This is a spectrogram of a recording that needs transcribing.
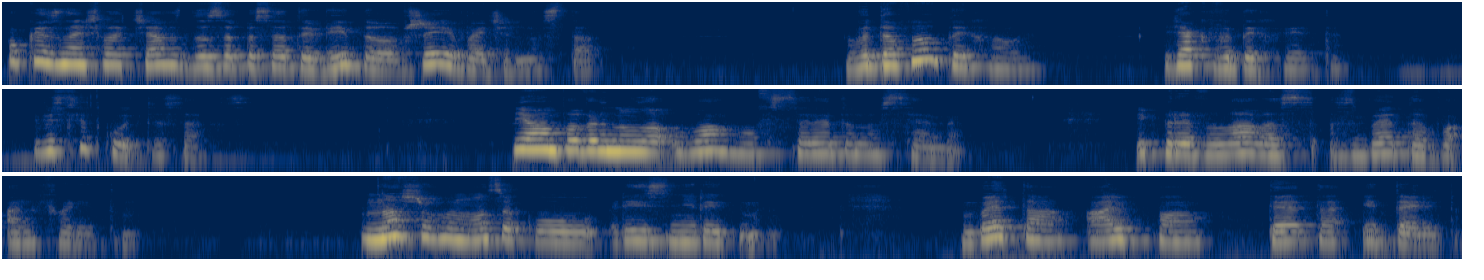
Поки знайшла час дозаписати відео, вже і вечір настав. Ви давно дихали? Як ви дихаєте? Відслідкуйте зараз. Я вам повернула увагу всередину себе і перевела вас з бета в альфа-ритм. У нашого мозку різні ритми: бета, альфа, тета і дельта.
